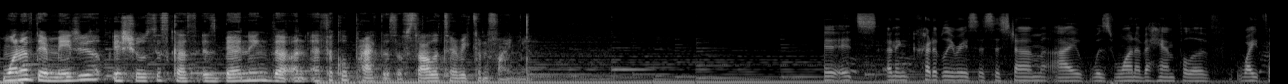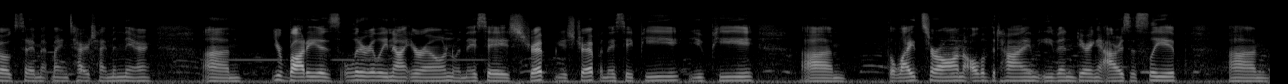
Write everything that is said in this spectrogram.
One of their major issues discussed is banning the unethical practice of solitary confinement. It's an incredibly racist system. I was one of a handful of white folks that I met my entire time in there. Um, your body is literally not your own. When they say strip, you strip. When they say pee, you pee. Um, the lights are on all of the time, even during hours of sleep. Um,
